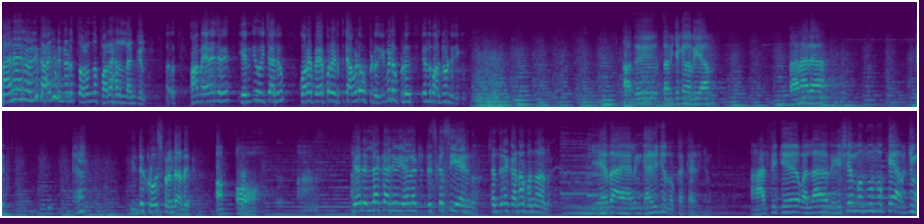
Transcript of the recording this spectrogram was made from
മാനേജർ ഒരു കാര്യം എന്നോട് തുറന്ന് പറയാറില്ല അങ്കിൾ ആ മാനേജർ എന്ത് ചോദിച്ചാലും കുറെ പേപ്പർ എടുത്തിട്ട് അവിടെ ഒപ്പിടും ഇവിടെ ഒപ്പിടും എന്ന് പറഞ്ഞുകൊണ്ടിരിക്കും അത് തനിക്കെങ്ങനെ അറിയാം? താനാരാ? എന്റെ ക്ലോസ് ഫ്രണ്ടാണ് ആണ്. ഓ. ഞാൻ എല്ലാ കാര്യവും ഇയാളായിട്ട് ഡിസ്കസ് ചെയ്യായിരുന്നു. ചന്ദ്രനെ കാണാൻ വന്നതാണ്. ഏതായാലും കഴിഞ്ഞതൊക്കെ കഴിഞ്ഞു. ആൽഫിക്ക് വല്ലാതെ ദേഷ്യം വന്നു എന്നൊക്കെ അറിഞ്ഞു.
